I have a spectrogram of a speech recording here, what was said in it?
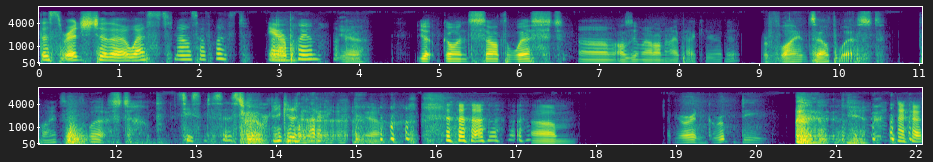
this ridge to the west now, southwest? Is that Yeah. our plan? Okay. Yeah. Yep, going southwest. Um, I'll zoom out on HYPACK here a bit. We're flying southwest. Flying southwest. Cease and desist. We're gonna get a letter. Yeah. Um, And you're in Group D. yeah.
